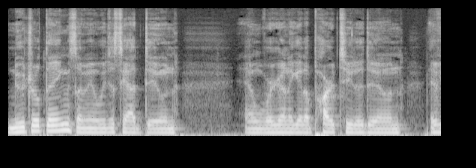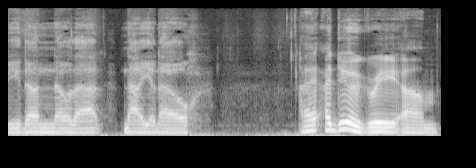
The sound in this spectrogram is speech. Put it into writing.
neutral things. I mean, we just got Dune, and we're gonna get a part two to Dune. If you didn't know that, now you know. I, I do agree. Um,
